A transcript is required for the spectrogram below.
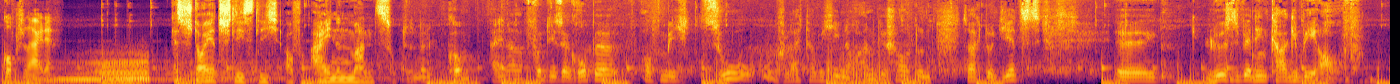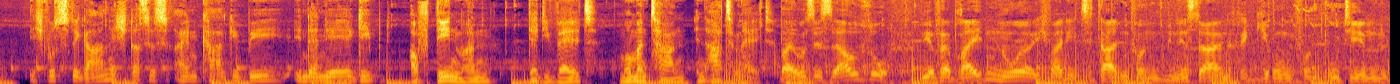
Kopf schneiden. Es steuert schließlich auf einen Mann zu. Und dann kommt einer von dieser Gruppe auf mich zu, vielleicht habe ich ihn auch angeschaut und sagt, und jetzt äh, lösen wir den KGB auf. Ich wusste gar nicht, dass es ein KGB in der Nähe gibt. Auf den Mann, der die Welt momentan in Atem hält. Bei uns ist es auch so. Wir verbreiten nur, ich war die Zitaten von Ministern, Regierung, von Putin.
